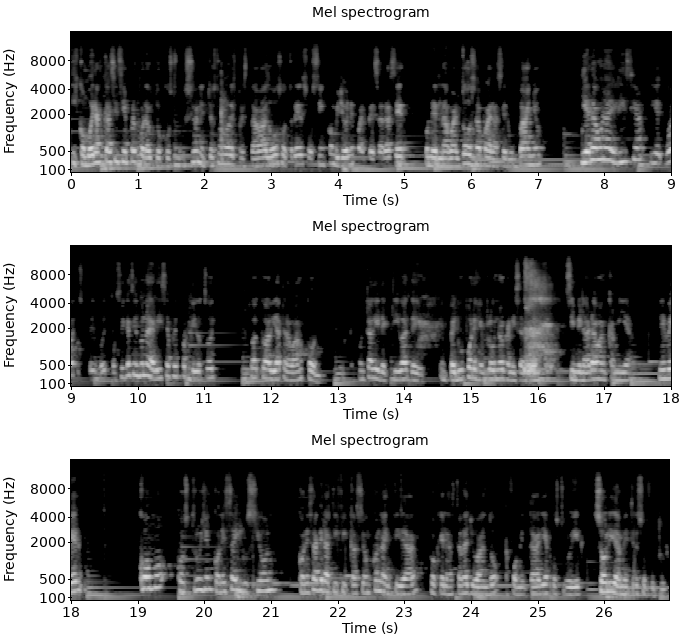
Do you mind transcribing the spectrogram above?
y como eran casi siempre por autoconstrucción, entonces uno les prestaba dos o tres o cinco millones para empezar a hacer, poner la baldosa para hacer un baño. Y era una delicia, y bueno, pues sigue siendo una delicia pues, porque yo estoy, todavía trabajo con juntas directivas de, en Perú, por ejemplo, una organización similar a Banca Mía, de ver cómo construyen con esa ilusión, con esa gratificación con la entidad, porque las están ayudando a fomentar y a construir sólidamente su futuro.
